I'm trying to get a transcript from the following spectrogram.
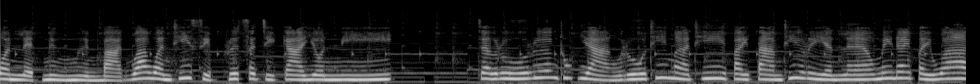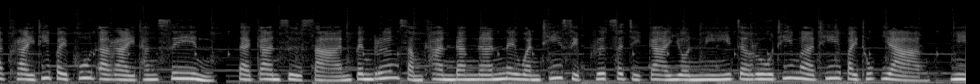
วอลเล็ต 10,000 บาทว่าวันที่ 10 พฤศจิกายนนี้จะรู้เรื่องทุกอย่างรู้ที่มาที่ไปตามที่เรียนแล้วไม่ได้ไปว่าใครที่ไปพูดอะไรทั้งสิ้น แต่การสื่อสารเป็นเรื่องสำคัญดังนั้นในวันที่ 10 พฤศจิกายนนี้จะรู้ที่มาที่ไปทุกอย่าง มี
